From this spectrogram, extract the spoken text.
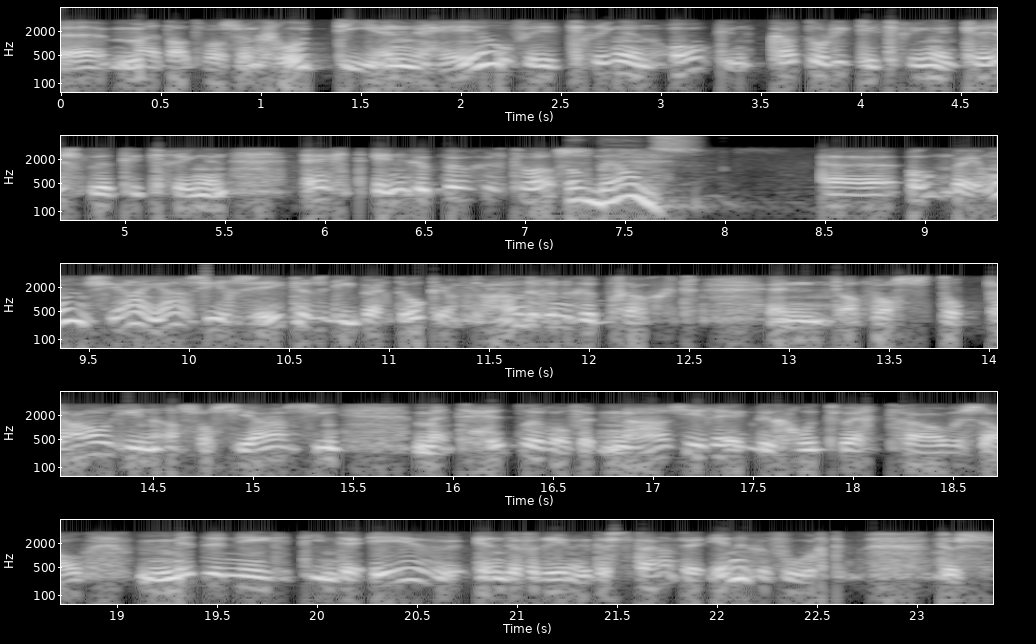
Uh, maar dat was een groet die in heel veel kringen, ook in katholieke kringen, christelijke kringen, echt ingeburgerd was. Ook bij ons? Uh, ook bij ons, ja, ja, zeer zeker. Die werd ook in Vlaanderen gebracht. En dat was totaal geen associatie met Hitler of het Nazirijk. De groet werd trouwens al midden 19e eeuw in de Verenigde Staten ingevoerd. Dus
